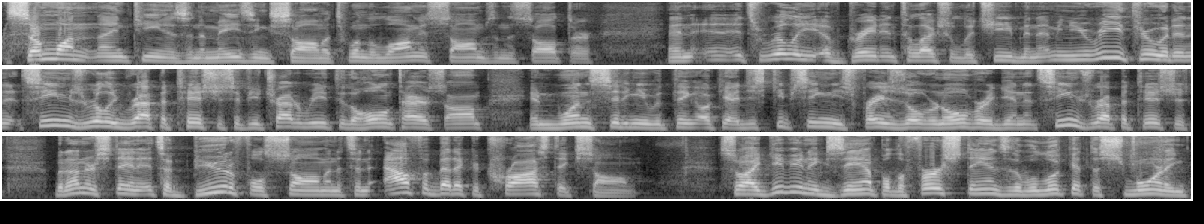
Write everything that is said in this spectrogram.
Psalm 119 is an amazing psalm. It's one of the longest psalms in the Psalter and it's really of great intellectual achievement. I mean, you read through it and it seems really repetitious. If you try to read through the whole entire psalm in one sitting, you would think, okay, I just keep seeing these phrases over and over again. It seems repetitious, but understand it's a beautiful psalm and it's an alphabetic acrostic psalm. So I give you an example. The first stanza that we'll look at this morning,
